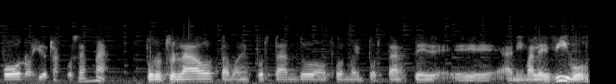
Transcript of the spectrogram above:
bonos y otras cosas más. Por otro lado, estamos exportando de forma importante eh, animales vivos,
